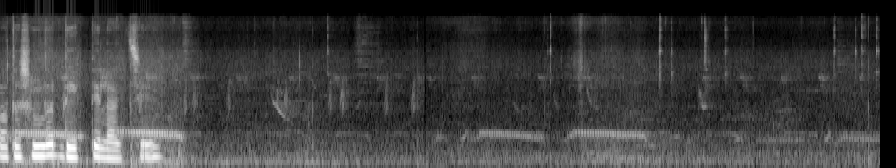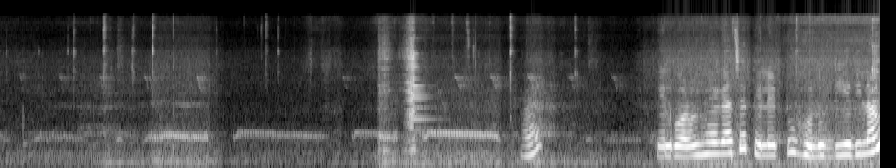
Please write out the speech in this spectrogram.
কত সুন্দর দেখতে লাগছে। আর তেল গরম হয়ে গেছে, তেলে একটু হলুদ দিয়ে দিলাম।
